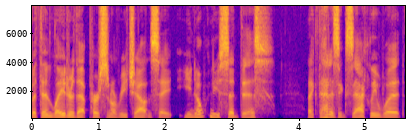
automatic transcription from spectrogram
But then later, that person will reach out and say, You know, when you said this, like that is exactly what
